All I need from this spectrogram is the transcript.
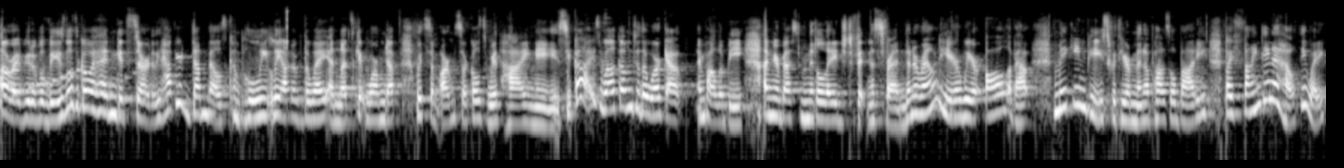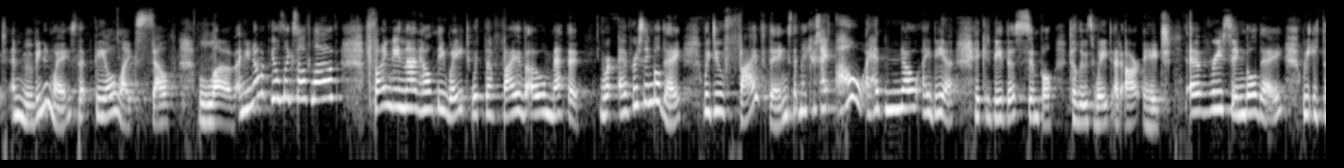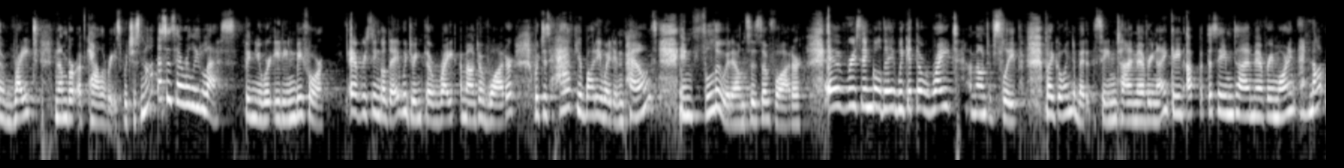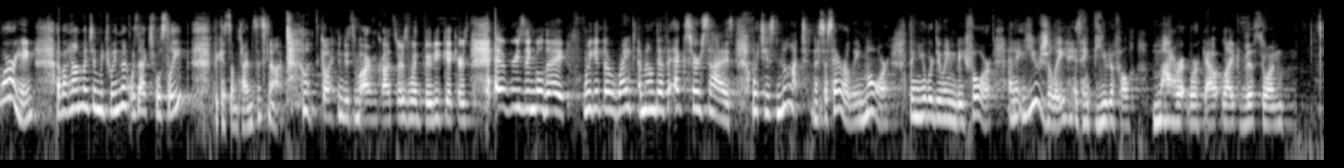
All right, beautiful bees, let's go ahead and get started. Have your dumbbells completely out of the way and let's get warmed up with some arm circles with high knees. You guys, welcome to the workout. I'm Pahla B. I'm your best middle-aged fitness friend. And around here, we are all about making peace with your menopausal body by finding a healthy weight and moving in ways that feel like self-love. And you know what feels like self-love? Finding that healthy weight with the 5-0 method, where every single day we do five things that make you say, oh, I had no idea it could be this simple to lose weight at our age. Every single day, we eat the right number of calories, which is not necessarily less than you were eating before. Every single day we drink the right amount of water, which is half your body weight in pounds, in fluid ounces of water. Every single day we get the right amount of sleep by going to bed at the same time every night, getting up at the same time every morning, and not worrying about how much in between that was actual sleep, because sometimes it's not. Let's go ahead and do some arm crossers with booty kickers. Every single day we get the right amount of exercise, which is not necessarily more than you were doing before, and it usually is a beautiful, moderate workout like this one.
